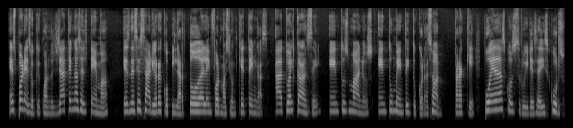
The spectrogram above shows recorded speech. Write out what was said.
Es por eso que cuando ya tengas el tema, es necesario recopilar toda la información que tengas a tu alcance, en tus manos, en tu mente y tu corazón para que puedas construir ese discurso.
